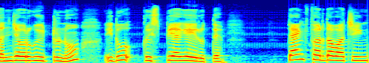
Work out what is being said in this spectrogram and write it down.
ಸಂಜೆವರೆಗೂ ಇಟ್ಟರು ಇದು ಕ್ರಿಸ್ಪಿಯಾಗೇ ಇರುತ್ತೆ. Thanks for the watching.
